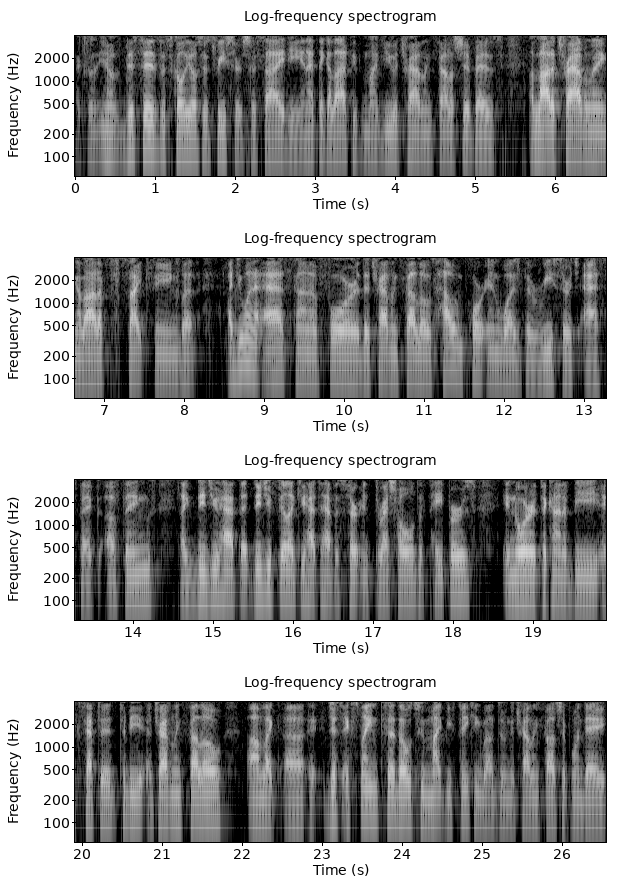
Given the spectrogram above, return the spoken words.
Excellent. You know, this is the Scoliosis Research Society, and I think a lot of people might view a traveling fellowship as a lot of traveling, a lot of sightseeing, but I do want to ask kind of for the traveling fellows, how important was the research aspect of things? Like, did you have to, did you feel like you had to have a certain threshold of papers in order to kind of be accepted to be a traveling fellow? Um, like, uh, just explain to those who might be thinking about doing a traveling fellowship one day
